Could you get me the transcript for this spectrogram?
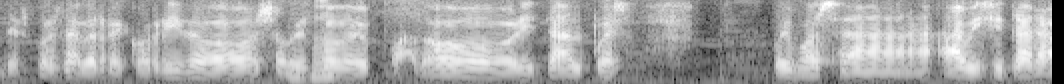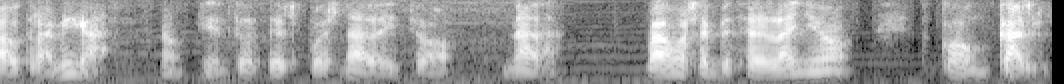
después de haber recorrido sobre todo Ecuador y tal, pues fuimos a, a visitar a otra amiga, ¿no? Y entonces, pues nada, he dicho, nada, vamos a empezar el año con Cali.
